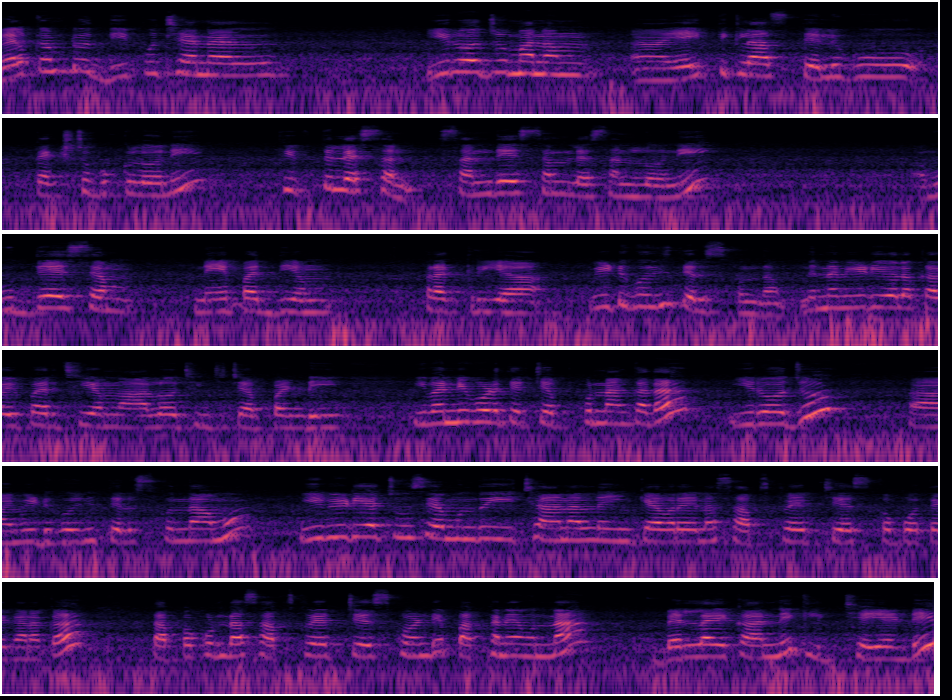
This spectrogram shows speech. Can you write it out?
వెల్కమ్ టు దీపు ఛానల్. ఈరోజు మనం ఎయిత్ క్లాస్ తెలుగు టెక్స్ట్ బుక్లోని ఫిఫ్త్ లెసన్ సందేశం లెసన్లోని ఉద్దేశం నేపథ్యం ప్రక్రియ వీటి గురించి తెలుసుకుందాం. నిన్న వీడియోలో కవి పరిచయం ఆలోచించి చెప్పండి. ఇవన్నీ కూడా చెప్పుకున్నాం కదా? ఈరోజు వీటి గురించి తెలుసుకుందాము. ఈ వీడియో చూసే ముందు ఈ ఛానల్ని ఇంకెవరైనా సబ్స్క్రైబ్ చేసుకోకపోతే కనుక తప్పకుండా సబ్స్క్రైబ్ చేసుకోండి. పక్కనే ఉన్న బెల్ ఐకాన్ని క్లిక్ చేయండి.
